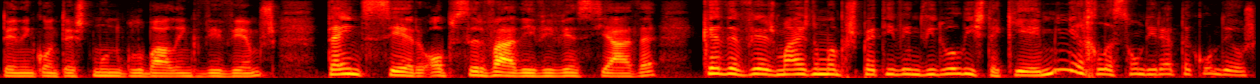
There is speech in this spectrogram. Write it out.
tendo em conta este mundo global em que vivemos, tem de ser observada e vivenciada cada vez mais numa perspectiva individualista, que é a minha relação direta com Deus,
